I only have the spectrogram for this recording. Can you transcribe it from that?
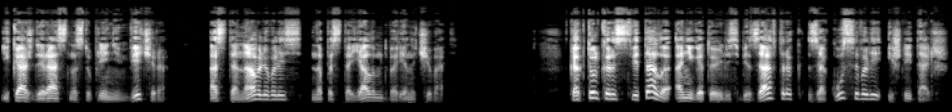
и каждый раз с наступлением вечера останавливались на постоялом дворе ночевать. Как только расцветало, они готовили себе завтрак, закусывали и шли дальше.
